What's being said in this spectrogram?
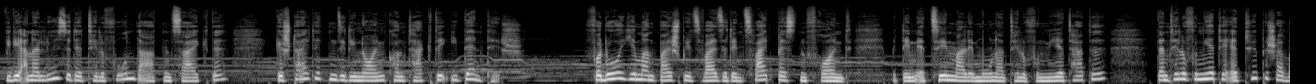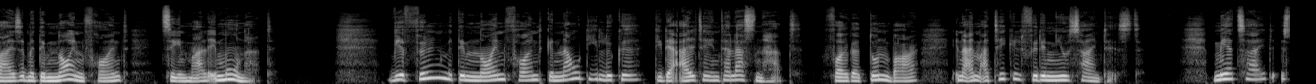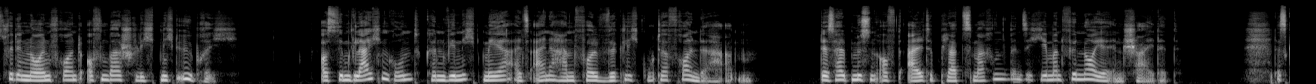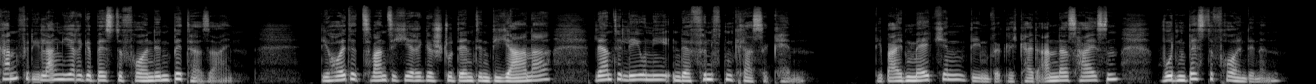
Wie die Analyse der Telefondaten zeigte, gestalteten sie die neuen Kontakte identisch. Verlor jemand beispielsweise den zweitbesten Freund, mit dem er zehnmal im Monat telefoniert hatte, dann telefonierte er typischerweise mit dem neuen Freund zehnmal im Monat. Wir füllen mit dem neuen Freund genau die Lücke, die der alte hinterlassen hat, folgert Dunbar in einem Artikel für den New Scientist. Mehr Zeit ist für den neuen Freund offenbar schlicht nicht übrig. Aus dem gleichen Grund können wir nicht mehr als eine Handvoll wirklich guter Freunde haben. Deshalb müssen oft Alte Platz machen, wenn sich jemand für Neue entscheidet. Das kann für die langjährige beste Freundin bitter sein. Die heute 20-jährige Studentin Diana lernte Leonie in der fünften Klasse kennen. Die beiden Mädchen, die in Wirklichkeit anders heißen, wurden beste Freundinnen.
